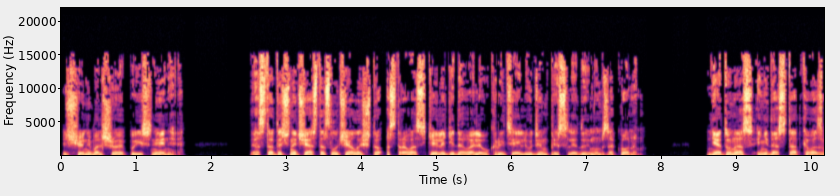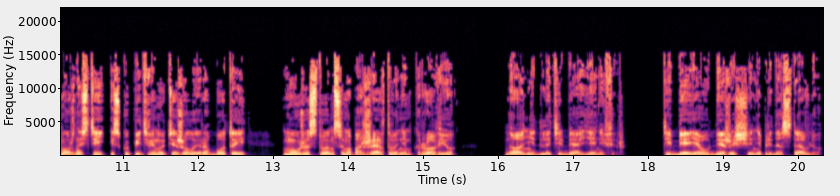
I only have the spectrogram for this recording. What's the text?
Еще небольшое пояснение. Достаточно часто случалось, что острова Скеллиги давали укрытие людям, преследуемым законом. Нет у нас и недостатка возможностей искупить вину тяжелой работой, мужеством, самопожертвованием, кровью. Но не для тебя, Енифер. Тебе я убежище не предоставлю.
